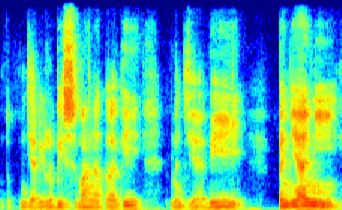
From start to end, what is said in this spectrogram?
Untuk menjadi lebih semangat lagi menjadi penyanyi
